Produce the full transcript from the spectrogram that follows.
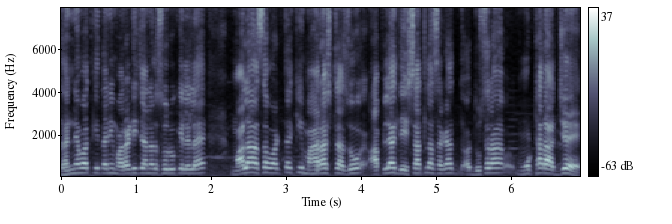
धन्यवाद की त्यांनी मराठी चॅनल सुरू केलेलं आहे. मला असं वाटतं की महाराष्ट्र जो आपल्या देशातला सगळ्यात दुसरा मोठा राज्य आहे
